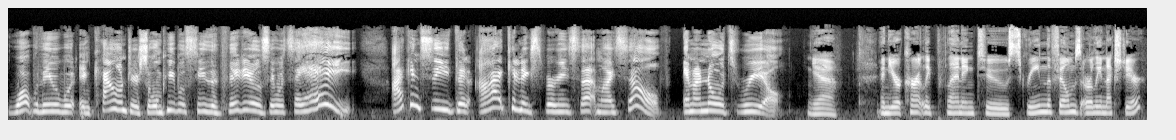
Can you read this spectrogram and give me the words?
what they would encounter. So when people see the videos, they would say, "Hey, I can see that I can experience that myself, and I know it's real." Yeah. And you're currently planning to screen the films early next year?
